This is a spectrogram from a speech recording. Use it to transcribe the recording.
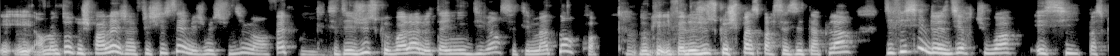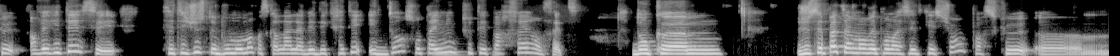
Et, en même temps que je parlais, je réfléchissais, mais je me suis dit, mais en fait, c'était juste que, voilà, le timing divin, c'était maintenant, quoi. Donc, il fallait juste que je passe par ces étapes-là. Difficile de se dire, tu vois, et si? Parce que, en vérité, c'est c'était juste le bon moment parce qu'Allah l'avait décrété. Et dans son timing, tout est parfait, en fait. Donc, euh, je ne sais pas tellement répondre à cette question parce que euh,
